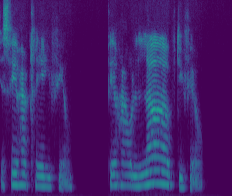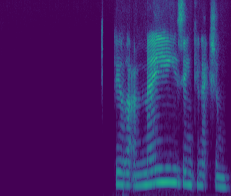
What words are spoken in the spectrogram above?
Just feel how clear you feel. Feel how loved you feel. Feel that amazing connection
